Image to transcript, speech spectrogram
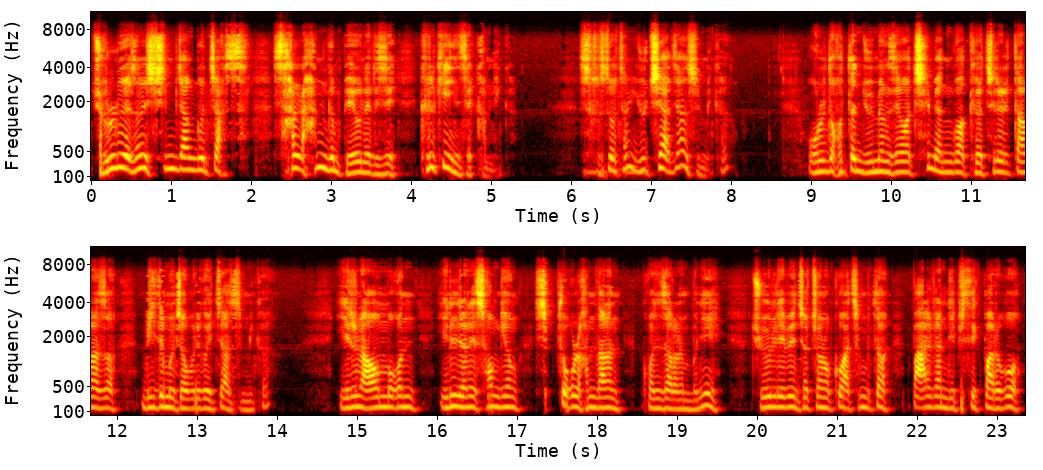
주를 위해서는 심장 근자 살한근 베어내듯이 그렇게 인색합니까? 스스로 참 유치하지 않습니까? 오늘도 어떤 유명세와 체면과 거칠애를 따라서 믿음을 저버리고 있지 않습니까? 79먹은 1년에 성경 10독을 한다는 권사라는 분이 주일 예배는 젖혀놓고 아침부터 빨간 립스틱 바르고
